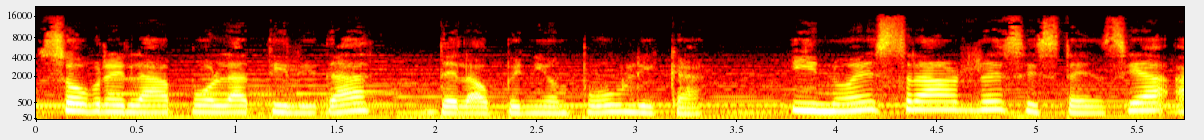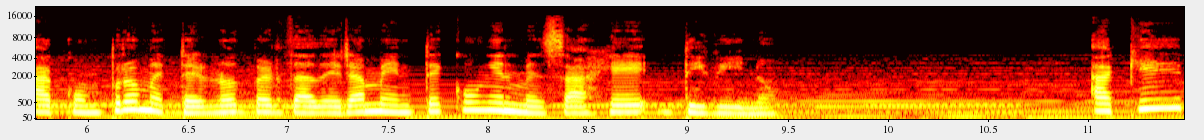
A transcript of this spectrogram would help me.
sobre la volatilidad de la opinión pública y nuestra resistencia a comprometernos verdaderamente con el mensaje divino. Aquí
